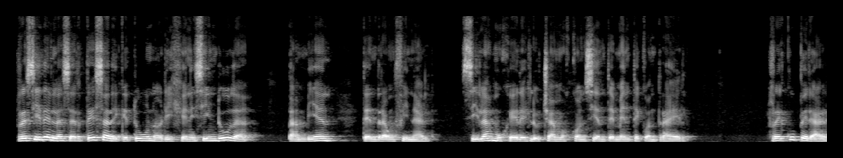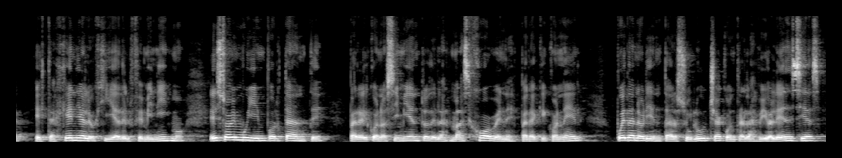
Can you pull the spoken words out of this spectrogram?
reside en la certeza de que tuvo un origen y sin duda también tendrá un final, si las mujeres luchamos conscientemente contra él. Recuperar esta genealogía del feminismo es hoy muy importante para el conocimiento de las más jóvenes, para que con él puedan orientar su lucha contra las violencias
